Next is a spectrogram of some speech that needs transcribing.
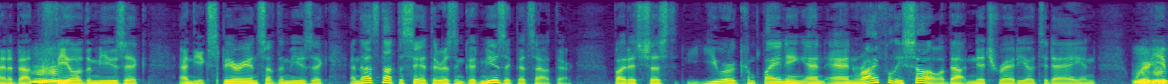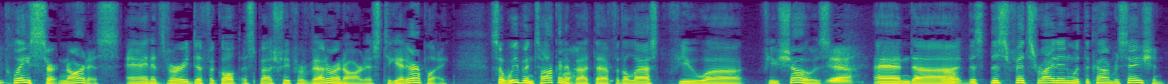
and about the feel of the music and the experience of the music. And that's not to say that there isn't good music that's out there. But it's just you were complaining, and, and rightfully so, about niche radio today and where do you place certain artists. And it's very difficult, especially for veteran artists, to get airplay. So we've been talking about that for the last few uh, few shows. Yeah. And uh, this this fits right in with the conversation.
